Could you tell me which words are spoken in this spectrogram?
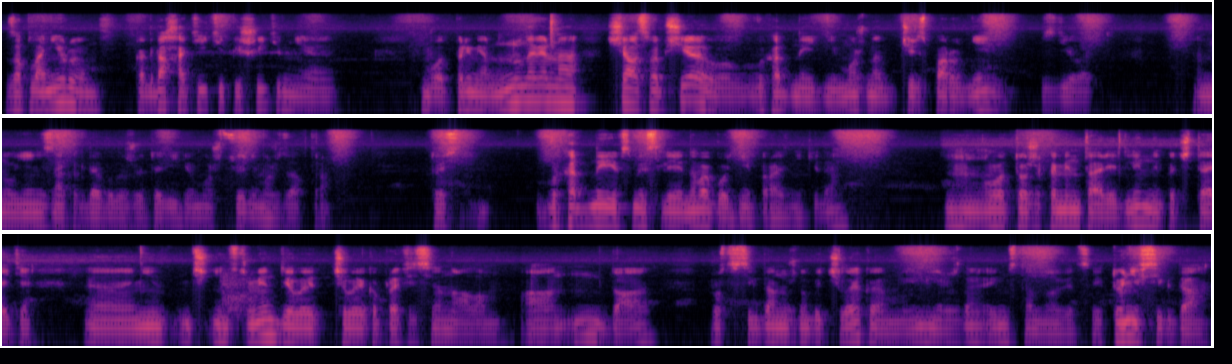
запланируем. Когда хотите, пишите мне. Вот, примерно. Ну, наверное, сейчас вообще выходные дни. Можно через пару дней сделать. Ну, я не знаю, когда я выложу это видео. Может, сегодня, может, завтра. То есть выходные, в смысле новогодние праздники, да? Вот тоже комментарий длинный, почитайте. Э, не инструмент делает человека профессионалом, а ну, да, просто всегда нужно быть человеком, им, не рожда... им становится. И то не всегда.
